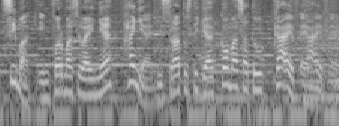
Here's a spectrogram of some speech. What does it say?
Simak informasi lainnya hanya di 103,1 KFM. KFM.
